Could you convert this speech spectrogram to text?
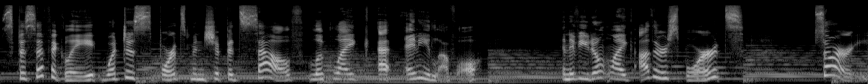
Specifically, what does sportsmanship itself look like at any level? And if you don't like other sports, sorry,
